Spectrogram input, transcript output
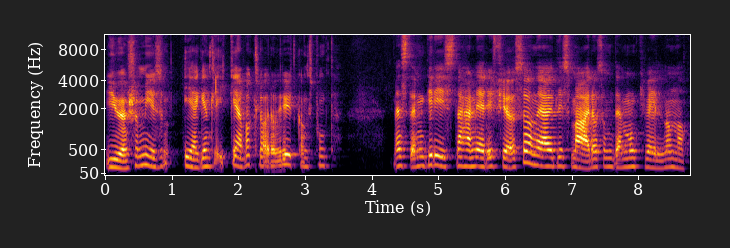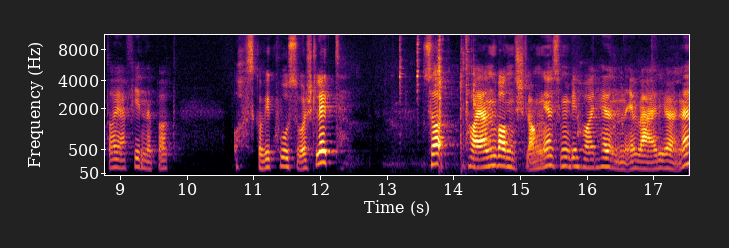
gjør så mye som egentlig ikke jeg var klar over i utgangspunktet. Mens de grisene her nede i fjøset, når jeg liksom er hos dem om kvelden og natta, og jeg finner på at å, skal vi kose oss litt? Så tar jeg en vannslange som vi har henne i hver hjørne,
